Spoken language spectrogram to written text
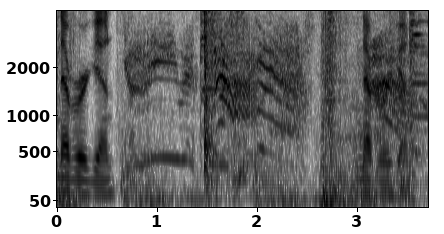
Never again. Never again.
